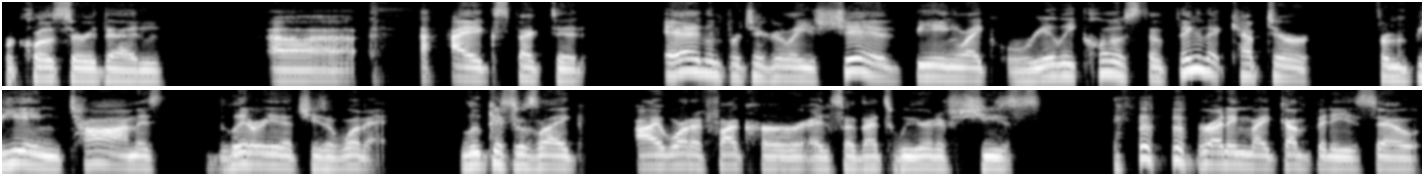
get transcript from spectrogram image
were closer than uh, I expected, and in particularly Shiv being like really close. The thing that kept her from being Tom is literally that she's a woman. Lukas was like, I want to fuck her. And so that's weird if she's running my company. So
